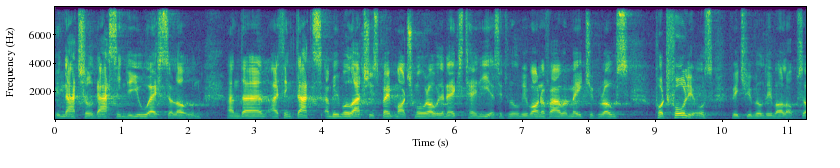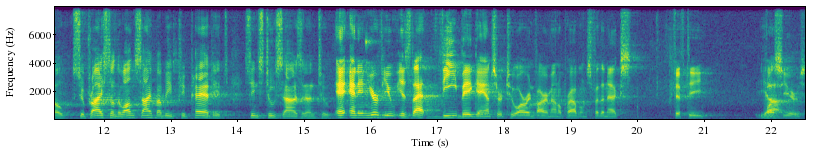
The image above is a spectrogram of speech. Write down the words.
in natural gas in the US alone. And uh, I think that's, and we will actually spend much more over the next 10 years. It will be one of our major growth portfolios which we will develop. So, surprised on the one side, but we prepared it since 2002. And, and in your view, is that the big answer to our environmental problems for the next 50 plus years?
